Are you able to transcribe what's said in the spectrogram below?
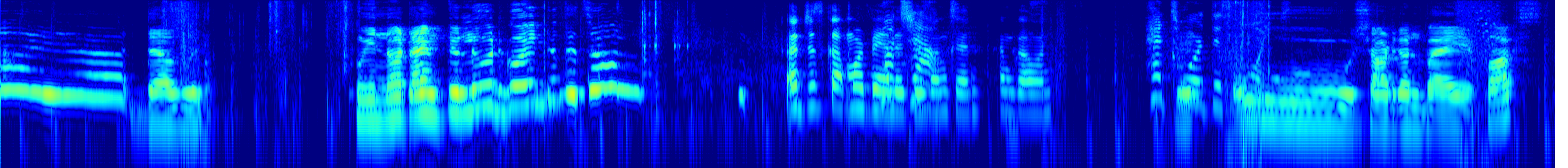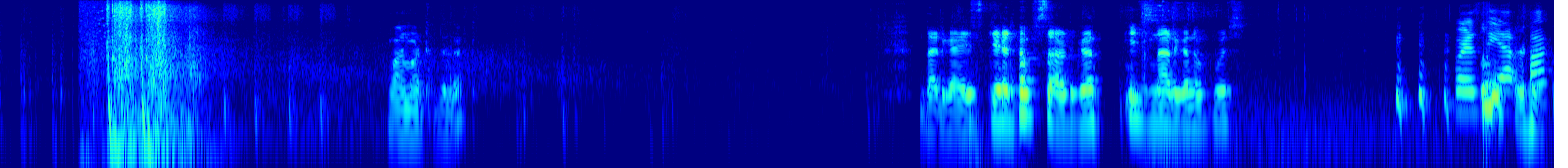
Oh yeah, double. Queen, no time to loot. Going to the zone. I just got more bandages. I'm good. I'm going. Head toward this point. Ooh, shotgun by Fox. One more to the left. That guy is scared of shotgun. He's not gonna push Where's the at Fox?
